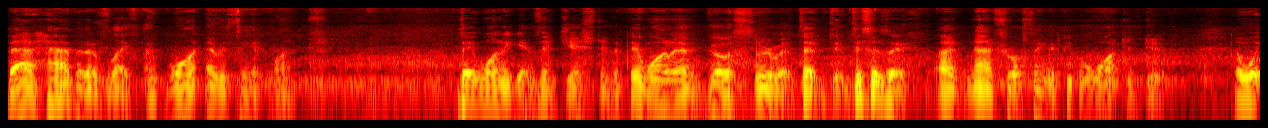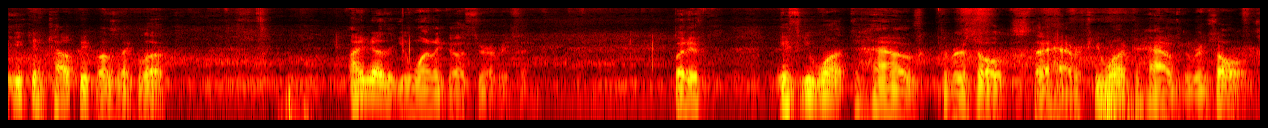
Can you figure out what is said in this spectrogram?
bad habit of like, I want everything at once. They want to get the gist of it. They want to go through it. That this is a, a natural thing that people want to do. And what you can tell people is like, look, I know that you want to go through everything. But if if you want to have the results that I have, if you want to have the results,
